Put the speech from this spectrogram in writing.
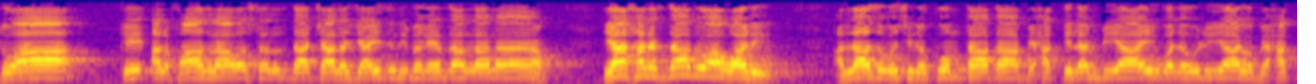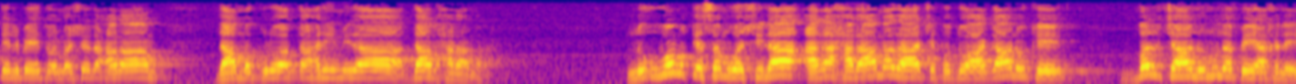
دعا کې الفاظ را وستل دا چاله جایز دي بغیر د الله نه یا خلق دا دعا غواړي الله ز وسیله کوم تا دا بحق الانبیاء والاولیاء وبحق البيت والمسجد الحرام دا مکروه تحریمی دا دام حرامه ده نو ووم قسم وسیله هغه حرامه ده چې په دعاګانو کې بل چا نمونه پی اخلي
